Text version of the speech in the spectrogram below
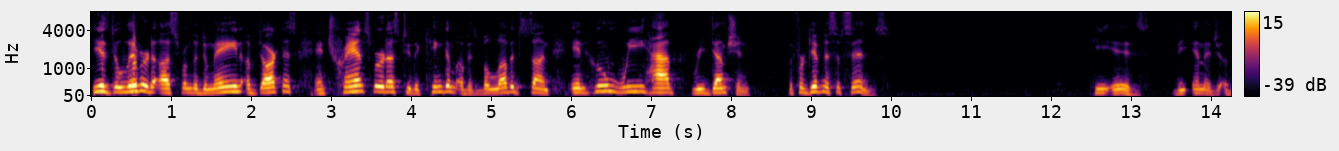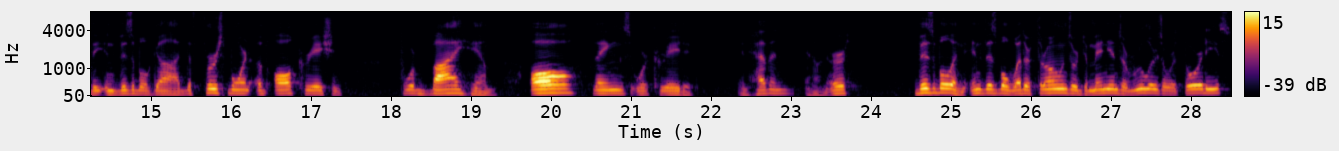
He has delivered us from the domain of darkness and transferred us to the kingdom of his beloved Son, in whom we have redemption, the forgiveness of sins. He is the image of the invisible God, the firstborn of all creation. For by him all things were created, in heaven and on earth, visible and invisible, whether thrones or dominions or rulers or authorities.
